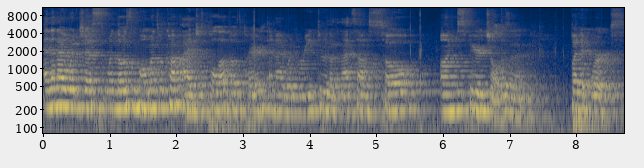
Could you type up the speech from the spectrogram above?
And then I would just, when those moments would come, I'd just pull out those prayers and I would read through them. And that sounds so unspiritual, doesn't it? But it works.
